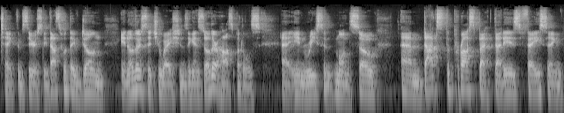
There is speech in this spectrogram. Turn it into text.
take them seriously. That's what they've done in other situations against other hospitals uh, in recent months. So um, that's the prospect that is facing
